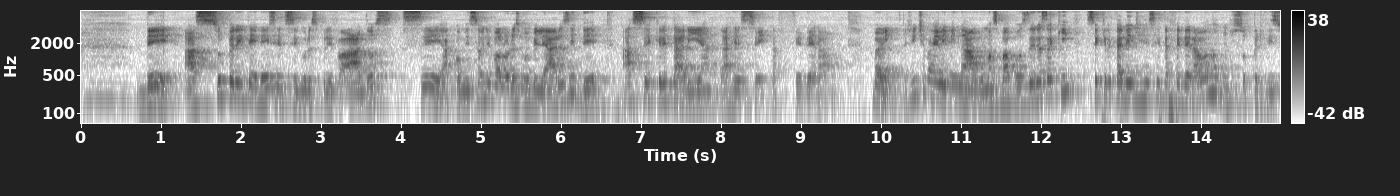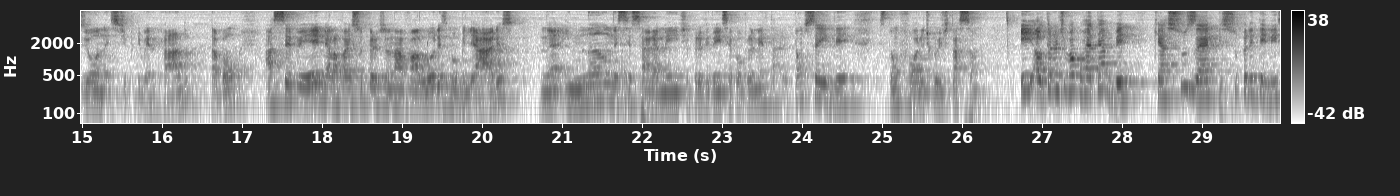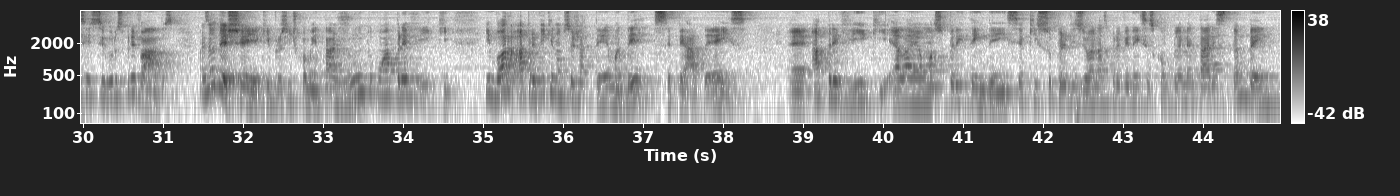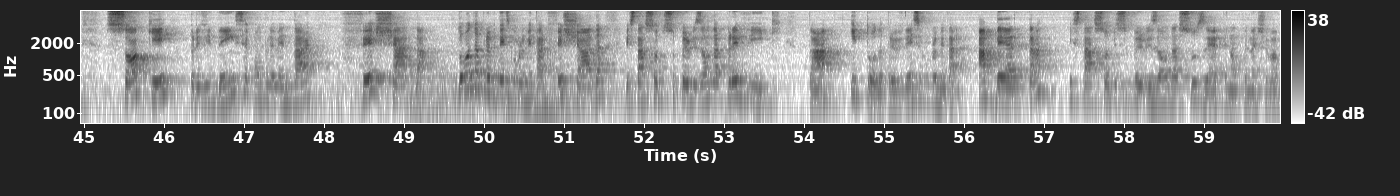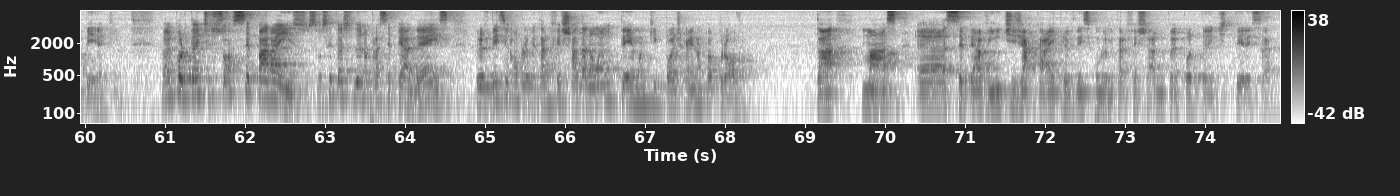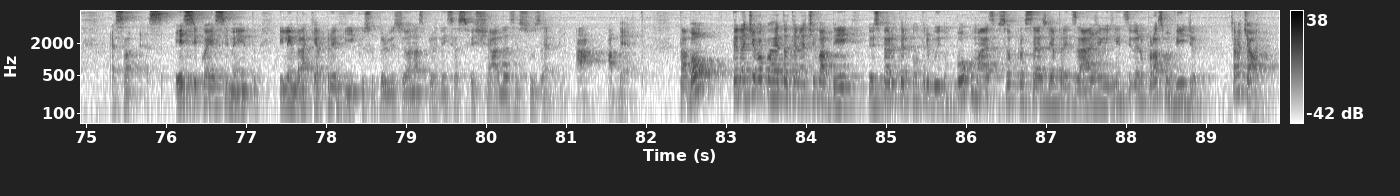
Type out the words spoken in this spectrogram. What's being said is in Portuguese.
B. A Superintendência de Seguros Privados. C. A Comissão de Valores Mobiliários. E D. A Secretaria da Receita Federal. Bem, a gente vai eliminar algumas baboseiras aqui. Secretaria de Receita Federal não supervisiona esse tipo de mercado, tá bom? A CVM ela vai supervisionar valores mobiliários né, e não necessariamente previdência complementar. Então C e D estão fora de cogitação. E a alternativa correta é a B, que é a SUSEP, Superintendência de Seguros Privados. Mas eu deixei aqui para a gente comentar junto com a Previc. Embora a Previc não seja tema de CPA 10, é, a Previc ela é uma superintendência que supervisiona as previdências complementares também. Só que previdência complementar fechada, toda a previdência complementar fechada está sob supervisão da Previc, tá? E toda a previdência complementar aberta está sob supervisão da SUSEP na alternativa B aqui. Então é importante só separar isso. Se você está estudando para CPA 10, previdência complementar fechada não é um tema que pode cair na tua prova, tá? Mas é, CPA 20 já cai previdência complementar fechada, então é importante ter essa essa, esse conhecimento e lembrar que a Previc supervisiona as previdências fechadas e a SUSEP, a aberta. Tá bom? Alternativa correta, alternativa B. Eu espero ter contribuído um pouco mais com o seu processo de aprendizagem e a gente se vê no próximo vídeo. Tchau, tchau!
